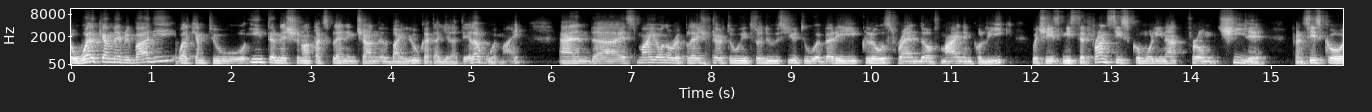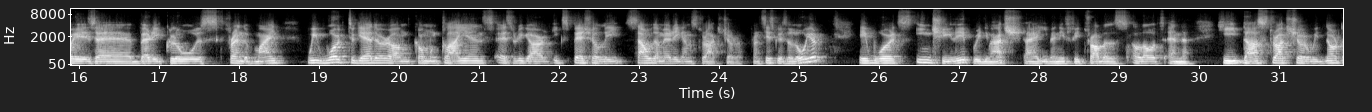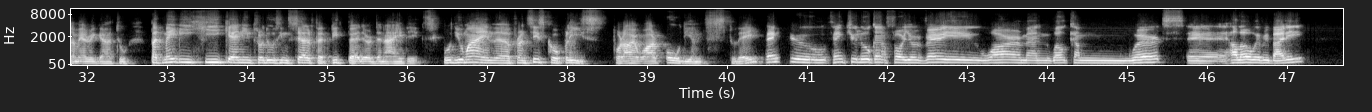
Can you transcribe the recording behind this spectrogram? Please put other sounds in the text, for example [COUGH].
So welcome everybody. Welcome to International Tax Planning Channel by Luca Tagliatella, who am I? And uh, it's my honor and pleasure to introduce you to a very close friend of mine and colleague, which is Mr. Francisco Molina from Chile. Francisco is a very close friend of mine. We work together on common clients as regard especially South American structure. Francisco is a lawyer he works in Chile pretty much, uh, even if he travels a lot and he does structure with North America too. But maybe he can introduce himself a bit better than I did. Would you mind, uh, Francisco, please, for our audience today? Thank you. Thank you, Luca, for your very warm and welcome words. Uh, hello, everybody.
